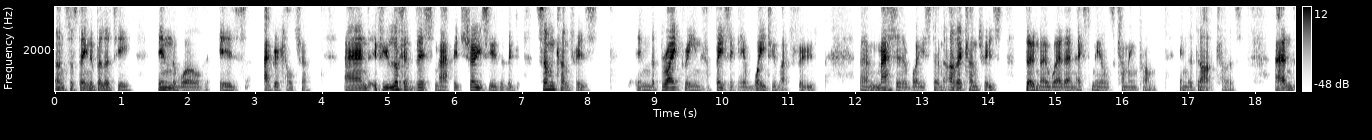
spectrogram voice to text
unsustainability in the world is agriculture. And if you look at this map, it shows you that the, some countries in the bright green have basically have way too much food, um, massive waste, and other countries don't know where their next meal is coming from in the dark colors and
